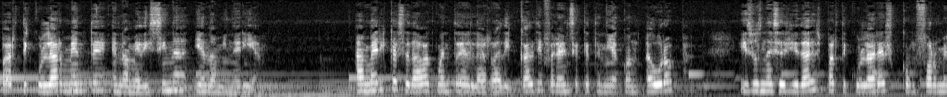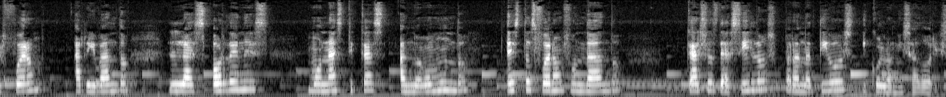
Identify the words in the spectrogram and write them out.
particularmente en la medicina y en la minería. América se daba cuenta de la radical diferencia que tenía con Europa y sus necesidades particulares conforme fueron arribando las órdenes monásticas al Nuevo Mundo. Estas fueron fundando casas de asilos para nativos y colonizadores.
